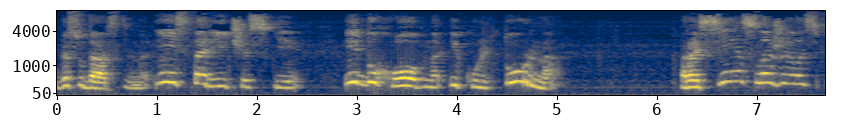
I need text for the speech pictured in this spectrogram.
государственно, и исторически, и духовно, и культурно Россия сложилась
